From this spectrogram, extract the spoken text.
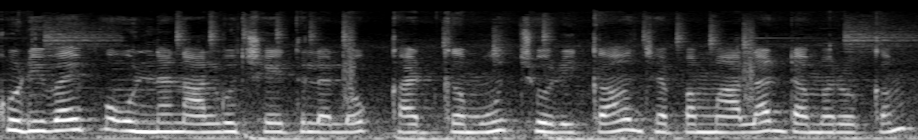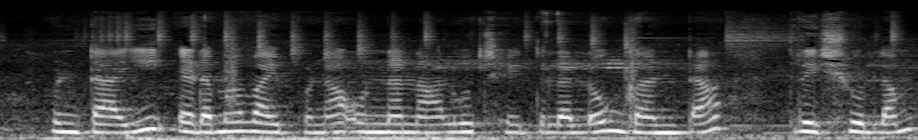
కుడివైపు ఉన్న నాలుగు చేతులలో ఖడ్గము చురిక జపమాల డమరుకం ఉంటాయి. ఎడమ వైపున ఉన్న నాలుగు చేతులలో గంట త్రిశూలం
